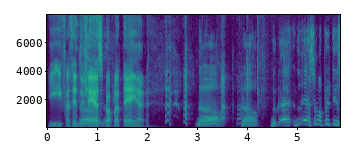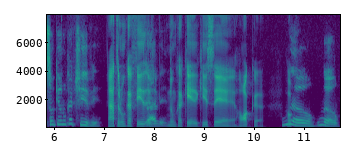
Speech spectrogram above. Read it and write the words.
e, e, fazendo gestos para a plateia? Não, não. É, essa é uma pretensão que eu nunca tive. Ah, tu nunca fez, sabe? nunca quis, quis ser rocker? Não, não.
